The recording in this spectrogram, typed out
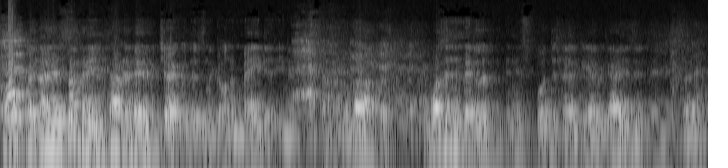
pulpit. And then somebody found a bit of a joke with us and they gone and made it, you know, just to have a laugh. It was in the middle of in this wood that nobody ever goes in, really. So,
